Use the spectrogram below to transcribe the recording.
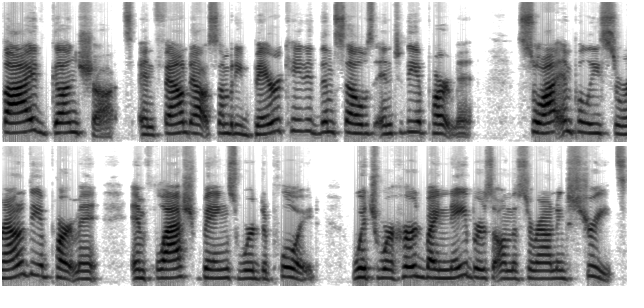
five gunshots and found out somebody barricaded themselves into the apartment. SWAT and police surrounded the apartment and flash bangs were deployed, which were heard by neighbors on the surrounding streets.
